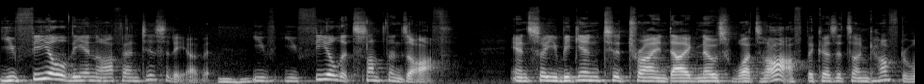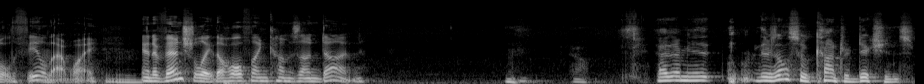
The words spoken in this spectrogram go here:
you feel the inauthenticity of it. Mm-hmm. You, you feel that something's off. And so you begin to try and diagnose what's off because it's uncomfortable to feel that way. Mm-hmm. And eventually the whole thing comes undone. Mm-hmm. Yeah. I mean, it, there's also contradictions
